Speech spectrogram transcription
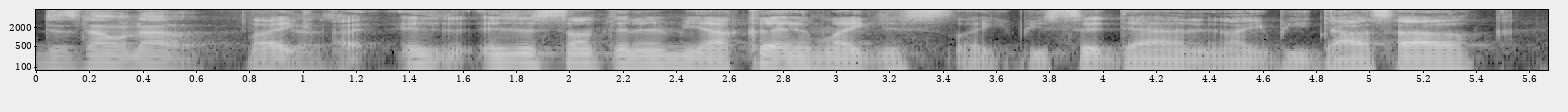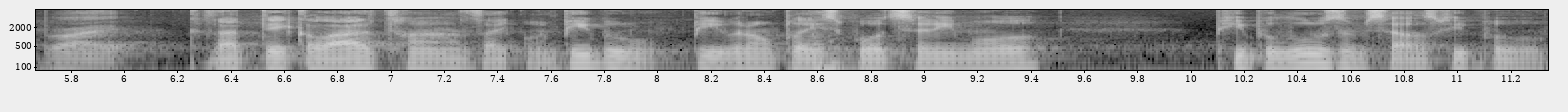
just don't know. Like I, it, it's just something in me. I couldn't like just like be sit down and like be docile. right. Because I think a lot of times, like when people people don't play sports anymore, people lose themselves. People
